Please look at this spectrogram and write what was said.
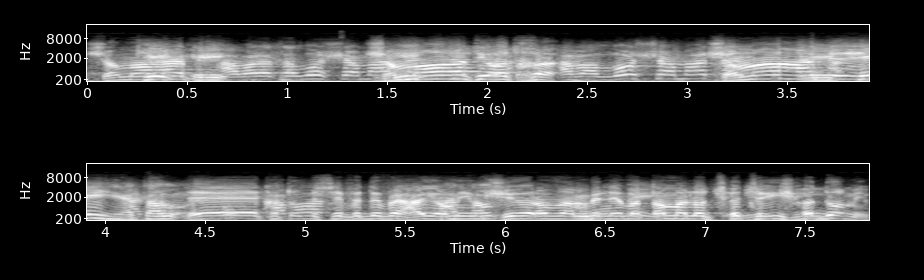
שמעתי. אה, אבל אתה לא שמעת. שמעתי אותך. אבל לא שמעת. שמעתי. אה, כן, אתה... זה כתוב בספר דברי הימים אתה- שירבעם בן נבט אמר לו צאצא איש אדומים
